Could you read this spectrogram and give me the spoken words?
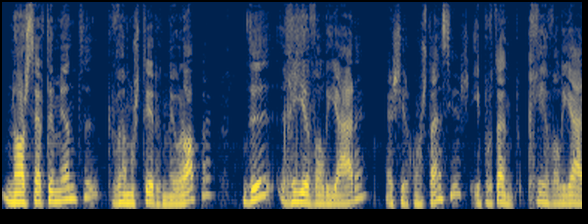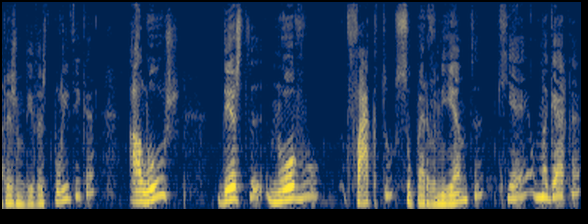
nós certamente que vamos ter na Europa de reavaliar as circunstâncias e, portanto, reavaliar as medidas de política à luz deste novo facto superveniente que é uma guerra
